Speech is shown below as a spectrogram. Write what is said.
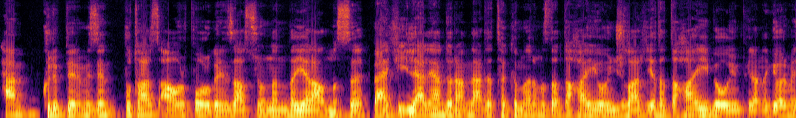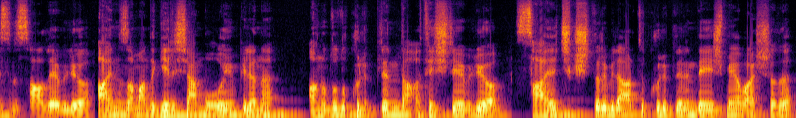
Hem kulüplerimizin bu tarz Avrupa organizasyonlarında yer alması, belki ilerleyen dönemlerde takımlarımızda daha iyi oyuncular ya da daha iyi bir oyun planı görmesini sağlayabiliyor. Aynı zamanda gelişen bu oyun planı Anadolu kulüplerini de ateşleyebiliyor. Sahaya çıkışları bile artık kulüplerin değişmeye başladı.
